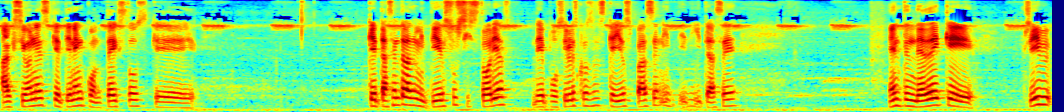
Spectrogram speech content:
acciones que tienen contextos que, que te hacen transmitir sus historias de posibles cosas que ellos pasen y, te hace entender de que sí,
